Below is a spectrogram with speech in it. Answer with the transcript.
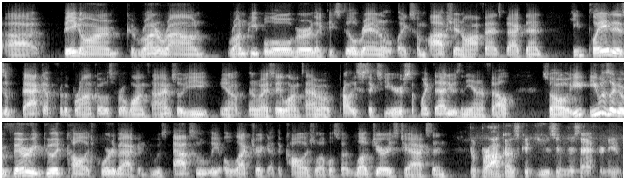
uh, big arm, could run around, run people over. Like they still ran a, like some option offense back then. He played as a backup for the Broncos for a long time. So he, you know, and when I say long time, probably six years, something like that. He was in the NFL. So he, he was like a very good college quarterback and who was absolutely electric at the college level. So I love Jarious Jackson. The Broncos could use him this afternoon.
